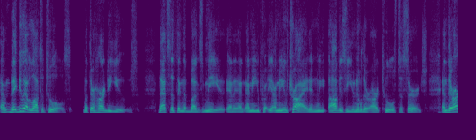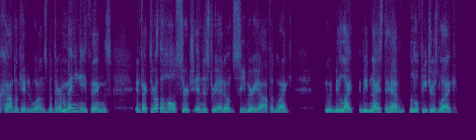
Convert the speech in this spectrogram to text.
Um, they do have lots of tools, but they're hard to use that's the thing that bugs me. And, and, I mean, you, I mean, you've tried, and we obviously you know there are tools to search, and there are complicated ones, but there are many things. In fact, throughout the whole search industry, I don't see very often. Like, it would be like it'd be nice to have little features like,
